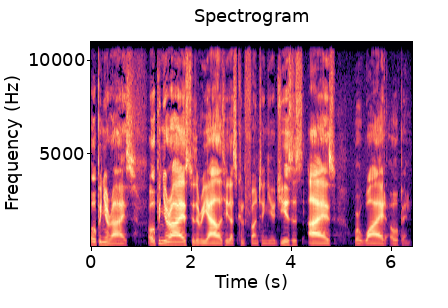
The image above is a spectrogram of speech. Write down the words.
Open your eyes. Open your eyes to the reality that's confronting you. Jesus' eyes were wide open.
